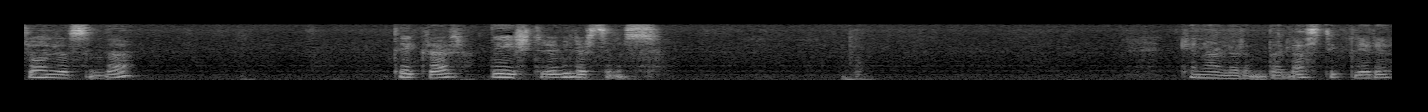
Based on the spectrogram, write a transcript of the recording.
Sonrasında tekrar değiştirebilirsiniz. Kenarlarında lastikleri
